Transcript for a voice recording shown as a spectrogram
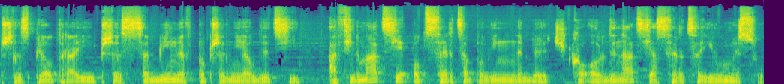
przez Piotra i przez Sabinę w poprzedniej audycji. Afirmacje od serca powinny być, koordynacja serca i umysłu.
